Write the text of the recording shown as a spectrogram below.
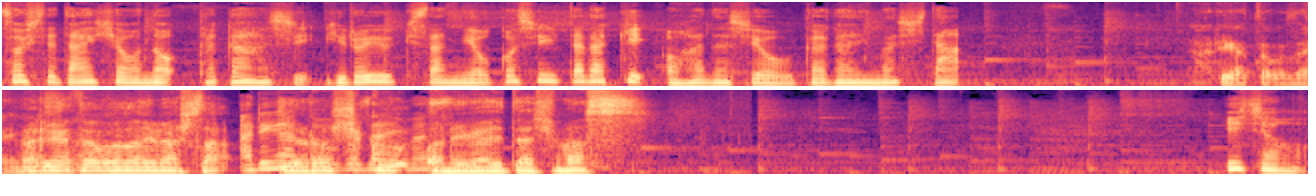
そして代表の高橋博之さんにお越しいただきお話を伺いました。ありがとうございまありがとうございました。よろしくお願いいたします。以上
